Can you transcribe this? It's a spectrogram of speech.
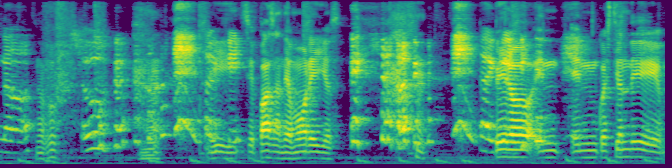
No. Y se pasan de amor ellos. Pero en, en cuestión de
